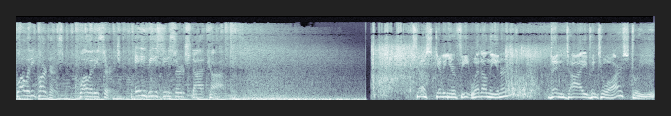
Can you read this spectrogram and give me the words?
Quality partners, quality search. ABCSearch.com. Just getting your feet wet on the internet? Then dive into our stream.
